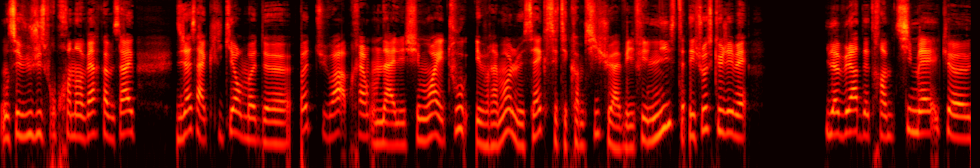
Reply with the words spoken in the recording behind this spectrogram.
On s'est vu juste pour prendre un verre comme ça. Déjà, ça a cliqué en mode euh, pote, tu vois. Après, on est allé chez moi et tout. Et vraiment, le sexe, c'était comme si je avais fait une liste des choses que j'aimais. Il avait l'air d'être un petit mec euh,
